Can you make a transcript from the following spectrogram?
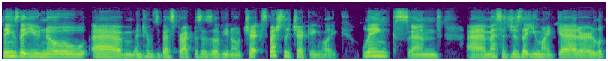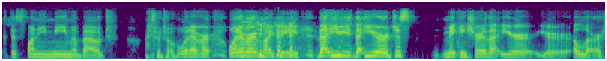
things that you know um, in terms of best practices of you know check especially checking like links and uh, messages that you might get or look at this funny meme about i don't know whatever whatever it might be that you that you're just making sure that you're you're alert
